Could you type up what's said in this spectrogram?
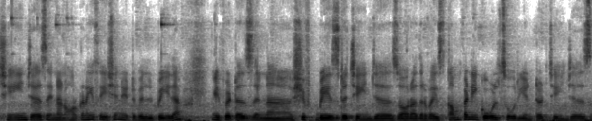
changes in an organization it will be the if it is in shift based changes or otherwise company goals oriented changes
